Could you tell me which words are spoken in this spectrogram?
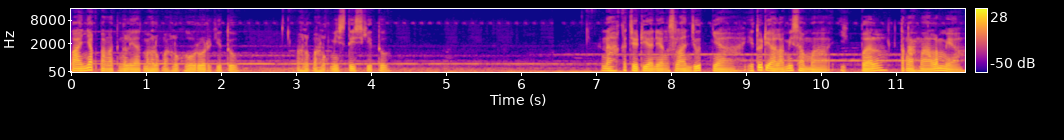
banyak banget ngelihat makhluk-makhluk horor gitu. Makhluk-makhluk mistis gitu. Nah kejadian yang selanjutnya itu dialami sama Iqbal tengah malam ya.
